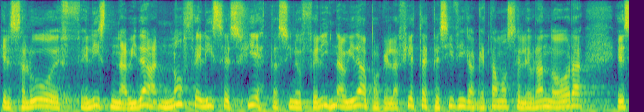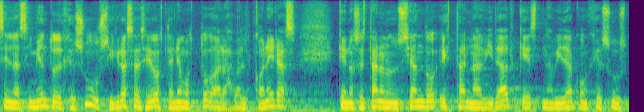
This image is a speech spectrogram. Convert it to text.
el saludo de feliz Navidad, no felices fiestas, sino feliz Navidad, porque la fiesta específica que estamos celebrando ahora es el nacimiento de Jesús y gracias a Dios tenemos todas las balconeras que nos están anunciando esta Navidad que es Navidad con Jesús.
